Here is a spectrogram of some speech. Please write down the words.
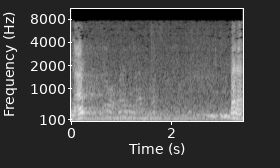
نعم. بلى.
